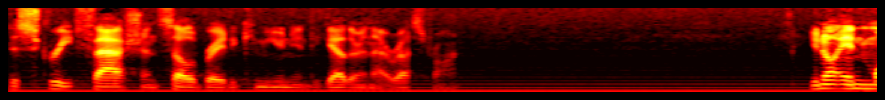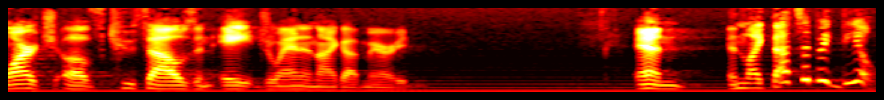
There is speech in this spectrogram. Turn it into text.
discreet fashion celebrated communion together in that restaurant. You know, in March of 2008, Joanna and I got married. And and like that's a big deal,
